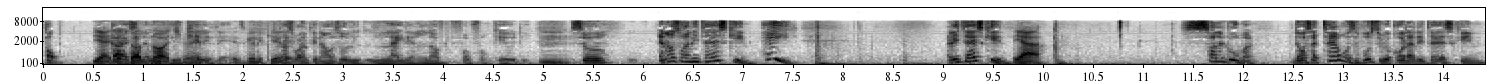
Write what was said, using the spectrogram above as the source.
top Yeah, the guys top level, notch, he'll man. kill it there. He's gonna kill it. That's it. one thing I also liked and loved from, from KOD. Mm. So, and also Anita Erskine. Hey! Anita Erskine. Yeah. solid woman. There was a time I was supposed to record Anita Erskine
